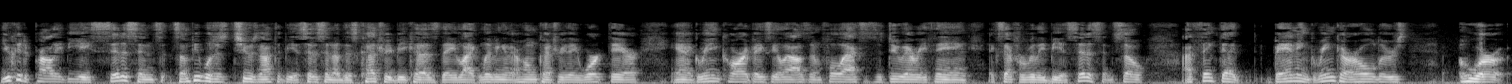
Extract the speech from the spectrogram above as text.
you could probably be a citizen. Some people just choose not to be a citizen of this country because they like living in their home country. They work there and a green card basically allows them full access to do everything except for really be a citizen. So I think that banning green card holders who are,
